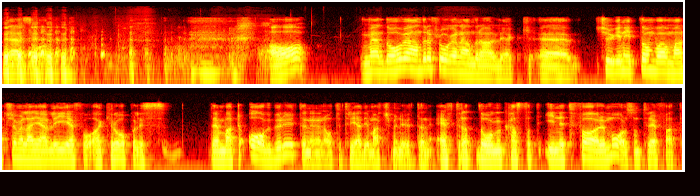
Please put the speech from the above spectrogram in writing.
det är så. ja, men då har vi andra frågan i andra halvlek. Eh, 2019 var matchen mellan Gävle IF och Akropolis. Den vart avbruten i den 83 matchminuten efter att någon kastat in ett föremål som träffat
